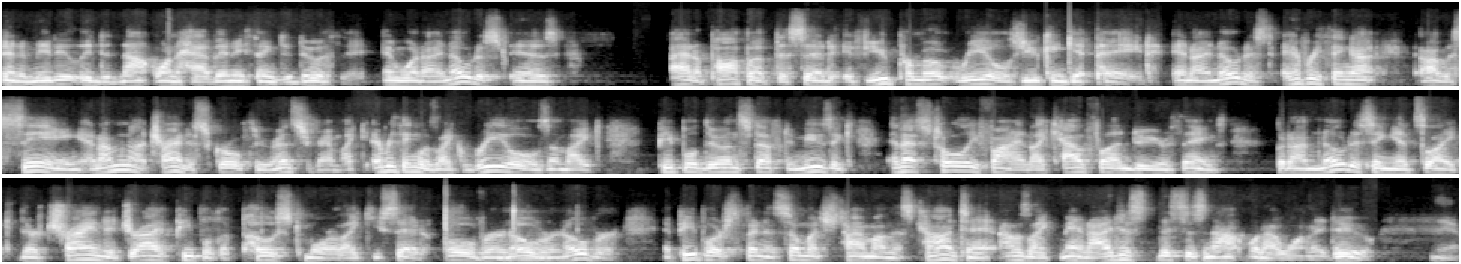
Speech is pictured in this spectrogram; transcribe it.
and immediately did not want to have anything to do with it. And what I noticed is I had a pop up that said, if you promote reels, you can get paid. And I noticed everything I, I was seeing, and I'm not trying to scroll through Instagram, like everything was like reels and like people doing stuff to music. And that's totally fine. Like, have fun, do your things. But I'm noticing it's like they're trying to drive people to post more, like you said, over and over and over. And people are spending so much time on this content. I was like, man, I just, this is not what I want to do. Yeah.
